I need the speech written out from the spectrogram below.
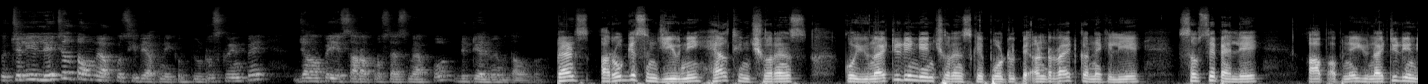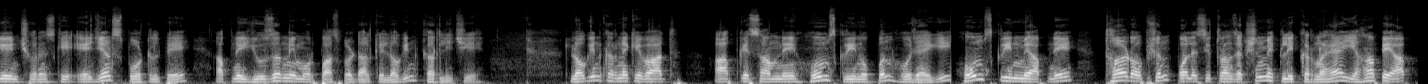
तो चलिए ले चलता हूँ मैं आपको सीधे अपने कंप्यूटर स्क्रीन पे, जहाँ पे ये सारा प्रोसेस मैं आपको डिटेल में बताऊँगा। Friends Arogya Sanjeevani health insurance को यूनाइटेड इंडिया इंश्योरेंस के पोर्टल पे अंडरराइट करने के लिए सबसे पहले आप अपने यूनाइटेड इंडिया इंश्योरेंस के एजेंट्स पोर्टल पे अपने यूज़र नेम और पासवर्ड डाल के लॉगिन कर लीजिए। लॉगिन करने के बाद आपके सामने होम स्क्रीन ओपन हो जाएगी। होम स्क्रीन में आपने थर्ड ऑप्शन पॉलिसी ट्रांजैक्शन में क्लिक करना है। यहाँ पे आप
